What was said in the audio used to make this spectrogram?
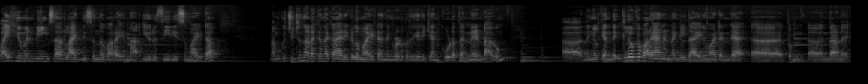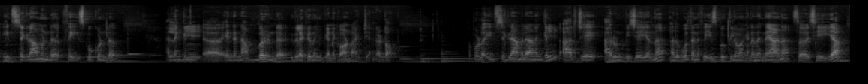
why human beings are like this എന്ന് പറയുന്ന ഈ ഒരു സീരീസുമായിട്ട് നമുക്ക് ചുറ്റും നടക്കുന്ന കാര്യങ്ങളുമായിട്ട് നിങ്ങളോട് പ്രതികരിക്കാൻ കൂടെ തന്നെ ഉണ്ടാകും. നിങ്ങൾക്ക് എന്തെങ്കിലുമൊക്കെ പറയാനുണ്ടെങ്കിൽ ധൈര്യമായിട്ട് എന്റെ ഇപ്പം എന്താണ് ഇൻസ്റ്റഗ്രാം ഉണ്ട് ഫേസ്ബുക്ക് ഉണ്ട് അല്ലെങ്കിൽ എന്റെ നമ്പർ ഉണ്ട് ഇതിലൊക്കെ നിങ്ങൾക്ക് എന്നെ കോൺടാക്ട് ചെയ്യാം കേട്ടോ. അപ്പോൾ ഇൻസ്റ്റഗ്രാമിലാണെങ്കിൽ ആർ ജെ അരുൺ വിജയ് എന്ന് അതുപോലെ തന്നെ ഫേസ്ബുക്കിലും അങ്ങനെ തന്നെയാണ് സെർച്ച് ചെയ്യുക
